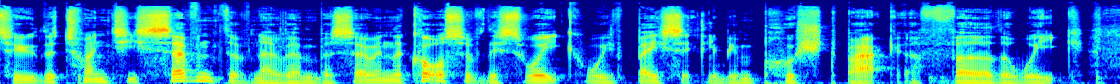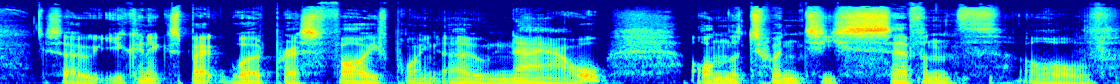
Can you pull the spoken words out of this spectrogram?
to the 27th of November. So, in the course of this week, we've basically been pushed back a further week. So, you can expect WordPress 5.0 now on the 27th of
